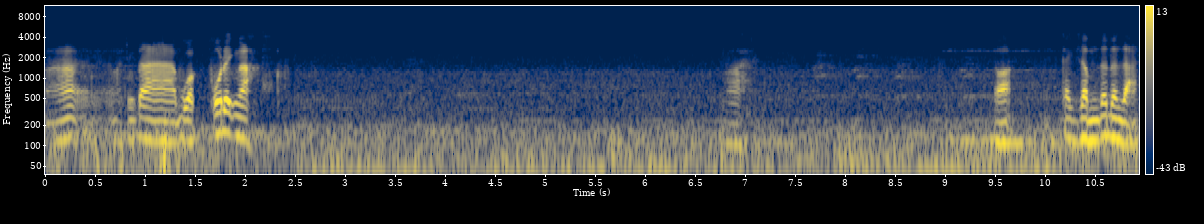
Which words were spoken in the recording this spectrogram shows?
Đó, chúng ta buộc cố định vào. Đó, cách dâm rất đơn giản.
